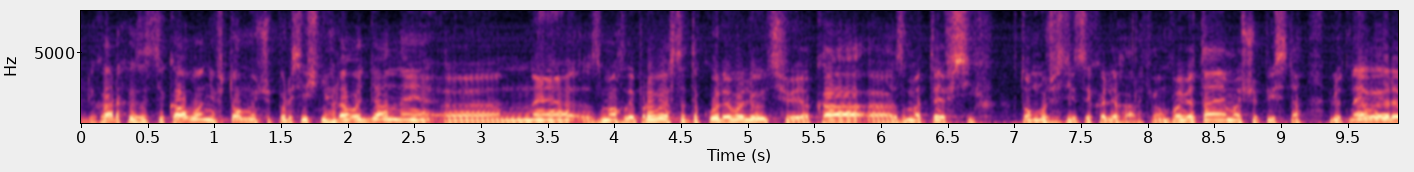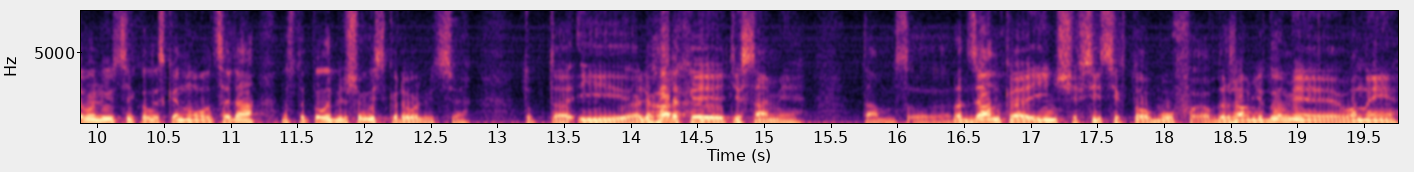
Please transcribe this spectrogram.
Олігархи зацікавлені в тому, що пересічні громадяни е, не змогли провести таку революцію, яка е, змете всіх, в тому числі цих олігархів. Ми пам'ятаємо, що після лютневої революції, коли скинули царя, наступила більшовицька революція. Тобто і олігархи, ті самі там Радзянка і інші, всі ці, хто був в Державній думі, вони.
